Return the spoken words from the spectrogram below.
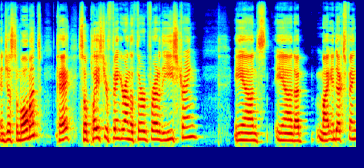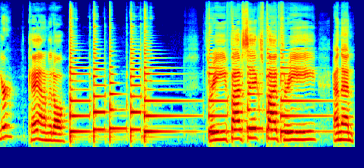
in just a moment. Okay, so place your finger on the third fret of the E string and and I, my index finger. Okay, and I'm gonna go three, five, six, five, three, and then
